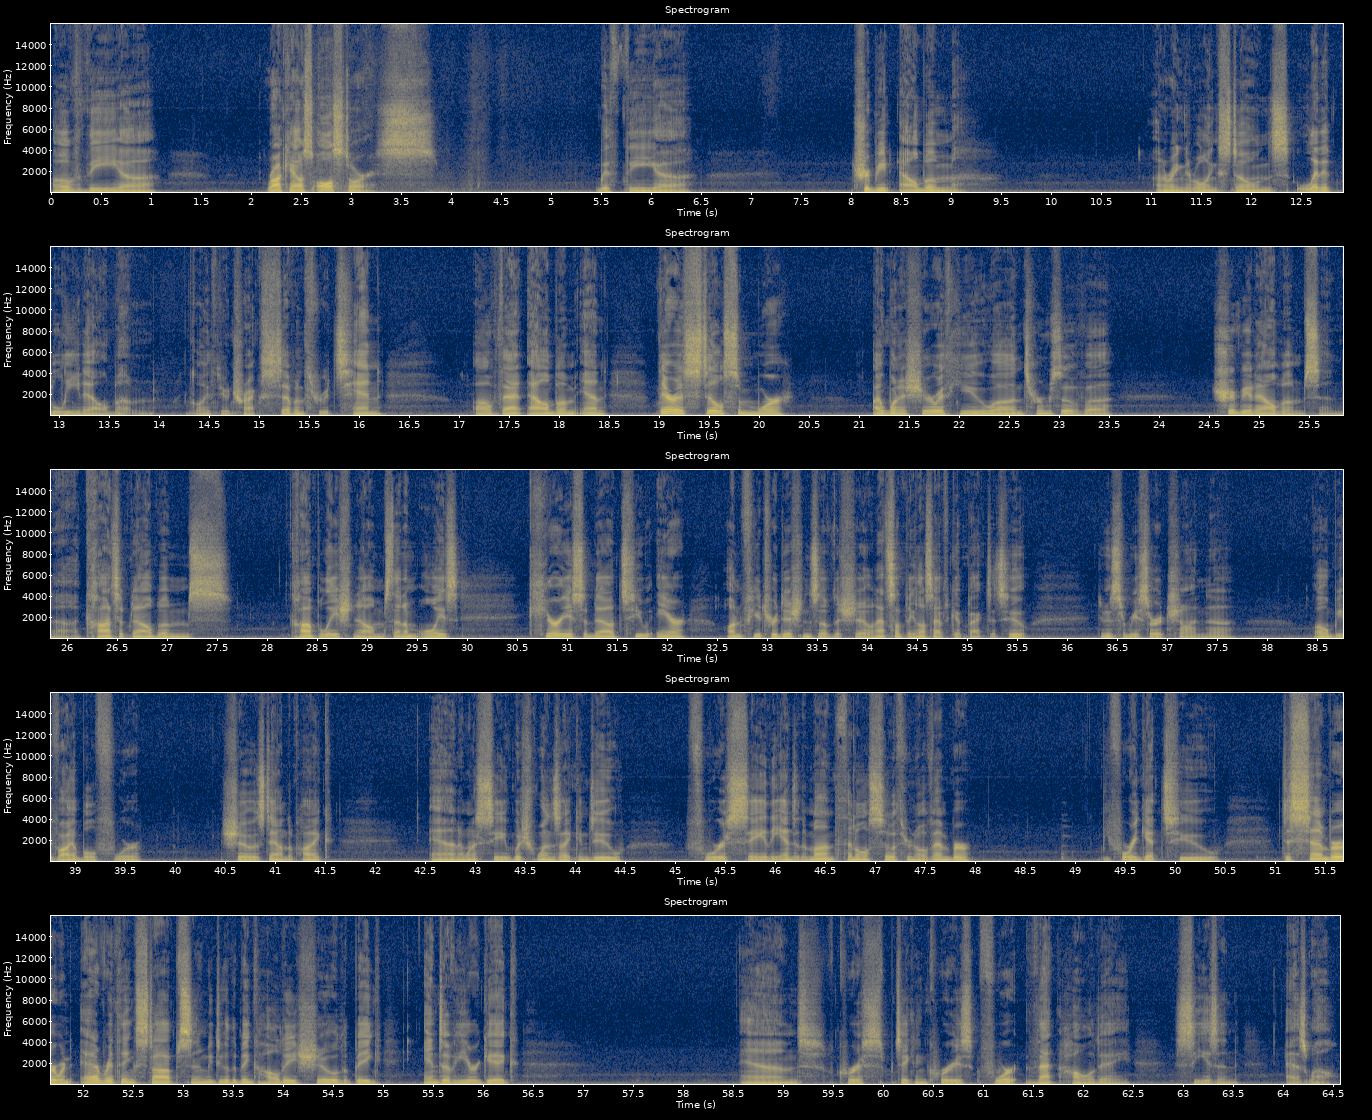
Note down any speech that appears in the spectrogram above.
of the uh, Rockhouse All Stars with the uh, tribute album honoring the Rolling Stones Let It Bleed album, going through tracks 7 through 10 of that album. And there is still some more I want to share with you uh, in terms of uh, tribute albums and uh, concept albums, compilation albums that I'm always curious about to air on future editions of the show. And that's something else I have to get back to too. Doing some research on uh, what will be viable for shows down the pike. And I want to see which ones I can do for, say, the end of the month and also through November before we get to December when everything stops and we do the big holiday show, the big end of year gig. And of course, taking inquiries for that holiday season as well.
